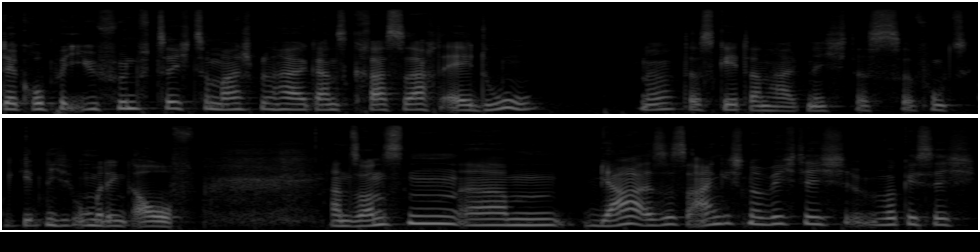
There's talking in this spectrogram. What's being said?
der Gruppe Ü50 zum Beispiel halt ganz krass sagt, ey du, ne, das geht dann halt nicht, das äh, geht nicht unbedingt auf. Ansonsten, ähm, ja, es ist eigentlich nur wichtig, wirklich sich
